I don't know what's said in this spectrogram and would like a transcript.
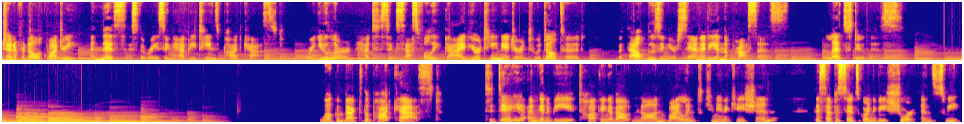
Jennifer Della Quadri, and this is the Raising Happy Teens podcast, where you learn how to successfully guide your teenager into adulthood without losing your sanity in the process. Let's do this. Welcome back to the podcast. Today, I'm going to be talking about nonviolent communication. This episode is going to be short and sweet,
